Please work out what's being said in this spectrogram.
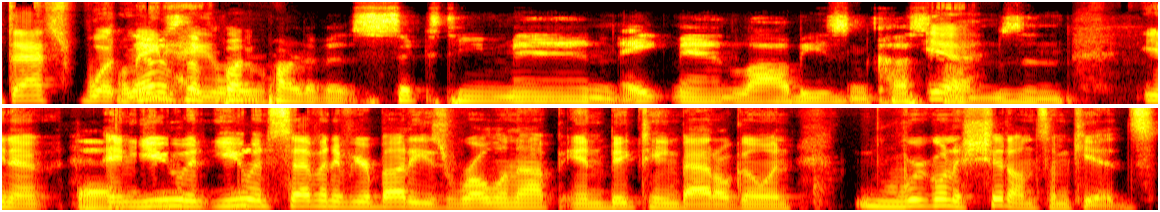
that's what Well, that made was the fun part of it. Sixteen man, eight man lobbies and customs and you know that. and you and you and seven of your buddies rolling up in big team battle going we're going to shit on some kids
